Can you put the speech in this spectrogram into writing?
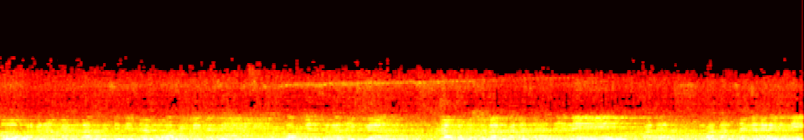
Uh, perkenalkanlah di sini saya mewakili dari Korwil Salatiga yang kebetulan pada saat ini pada kesempatan siang hari ini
